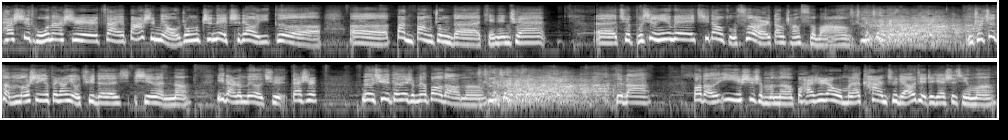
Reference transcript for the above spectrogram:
他试图呢是在八十秒钟之内吃掉一个呃半磅重的甜甜圈，呃，却不幸因为气道阻塞而当场死亡。你说这怎么能是一个非常有趣的新闻呢？一点都没有趣。但是没有趣，他为什么要报道呢？对吧？报道的意义是什么呢？不还是让我们来看、去了解这件事情吗？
